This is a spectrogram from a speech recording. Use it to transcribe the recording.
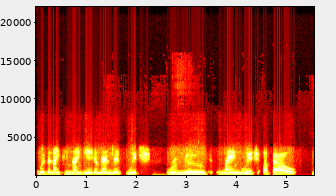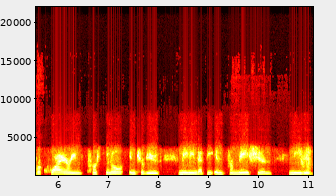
was the 1998 amendment, which mm-hmm. removed language about requiring personal interviews, meaning that the information needed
